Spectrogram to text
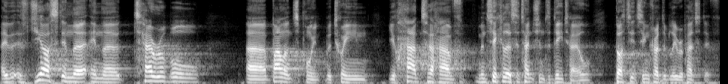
It was just in the, in the terrible uh, balance point between you had to have meticulous attention to detail, but it's incredibly repetitive.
